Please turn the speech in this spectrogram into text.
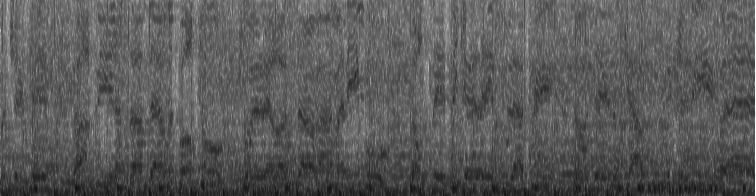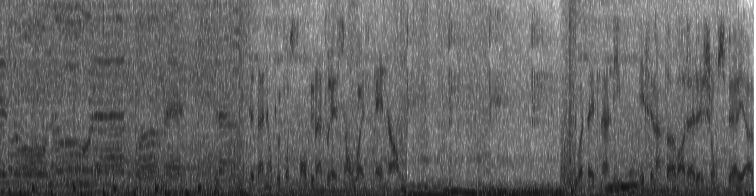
Ma checklist, partir random vers n'importe où. Jouer les rockstars à Malibu. Danser dégueuler sous la pluie. Loader nos cartes de crédit. Faisons-nous la promesse. La Cette année, on peut pas se tromper. La pression va être énorme. Doit être l'année où les sénateurs vont aller à l'échelon supérieur.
